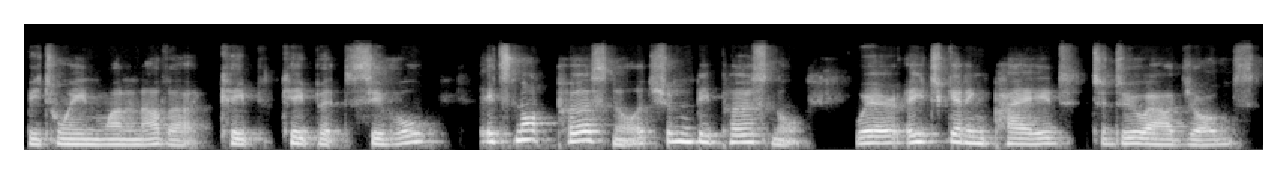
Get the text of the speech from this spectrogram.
between one another keep keep it civil it's not personal. It shouldn't be personal. We're each getting paid to do our jobs.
